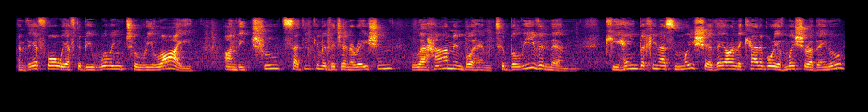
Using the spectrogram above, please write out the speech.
And therefore we have to be willing to rely on the true tzaddikim of the generation, lahamin bohem, to believe in them. They are in the category of Moshe Rabbeinu.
